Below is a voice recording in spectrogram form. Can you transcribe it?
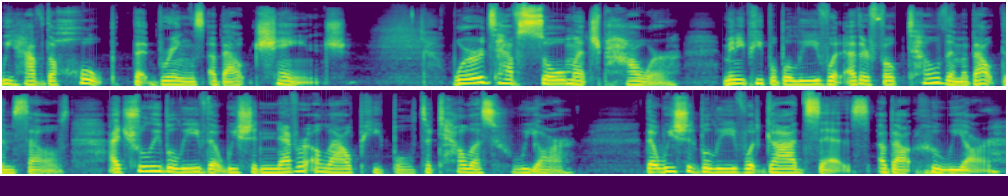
we have the hope that brings about change. Words have so much power. Many people believe what other folk tell them about themselves. I truly believe that we should never allow people to tell us who we are, that we should believe what God says about who we are.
